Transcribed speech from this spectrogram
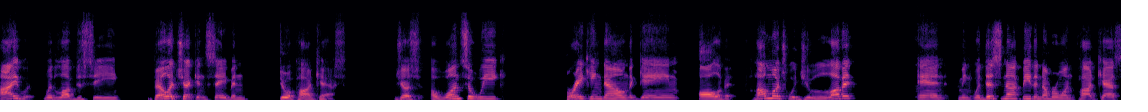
I w- would love to see Belichick and Saban do a podcast, just a once a week breaking down the game, all of it. How much would you love it? And I mean, would this not be the number one podcast?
